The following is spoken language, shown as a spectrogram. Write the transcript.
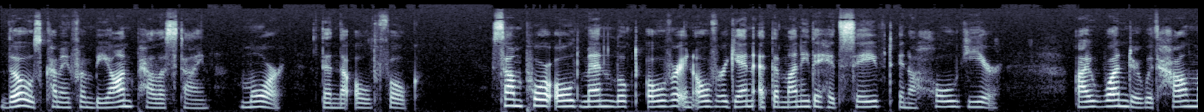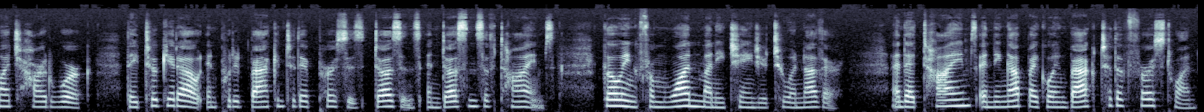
those coming from beyond Palestine more than the old folk. Some poor old men looked over and over again at the money they had saved in a whole year. I wonder with how much hard work they took it out and put it back into their purses dozens and dozens of times, going from one money changer to another, and at times ending up by going back to the first one,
